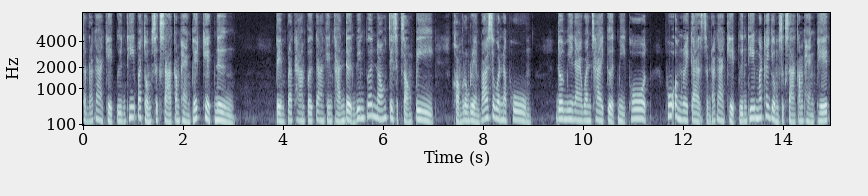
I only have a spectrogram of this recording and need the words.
สำนักงานเขตพื้นที่ประถมศึกษากำแพงเพชรเขตหนึ่ง เป็นประธานเปิดการแข่งขันเดินวิ่งเพื่อนน้อง 72 ปี ของโรงเรียนบ้านสวรรณภูมิ โดยมีนายวันชัยเกิดมีโพธผู้อำนวยการสำนักงานเขตพื้นที่มัธยมศึกษากำแพงเพชร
